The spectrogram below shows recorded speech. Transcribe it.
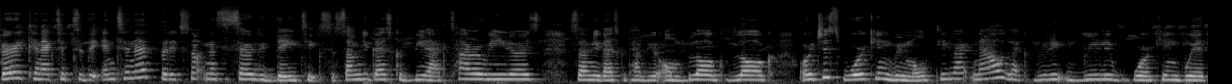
very connected to the internet, but it's not necessarily dating. So some of you guys could be like tarot readers. Some of you guys could have your own blog, vlog, or just working remotely right now, like really really working with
